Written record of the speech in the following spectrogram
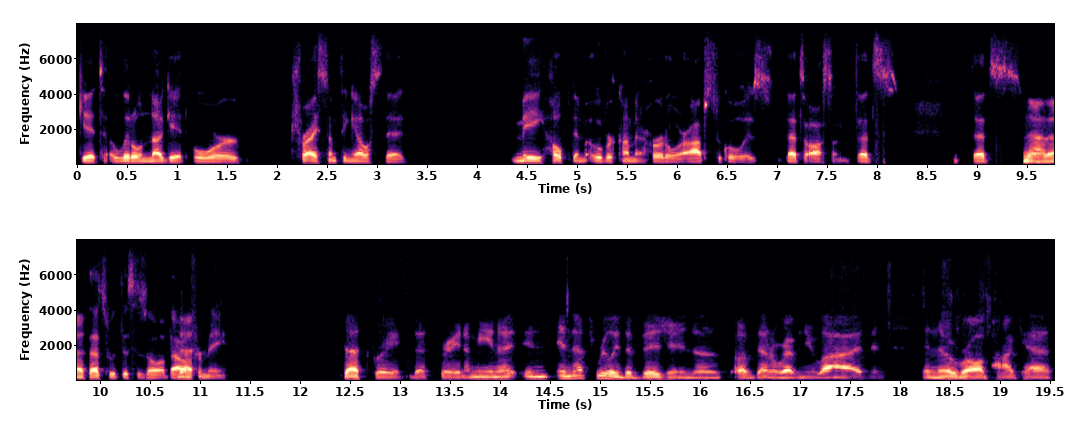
get a little nugget or try something else that may help them overcome a hurdle or obstacle is that's awesome. That's that's no, that, that's what this is all about that, for me. That's great. That's great. I mean, and and that's really the vision of, of Dental Revenue Live and and the overall podcast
